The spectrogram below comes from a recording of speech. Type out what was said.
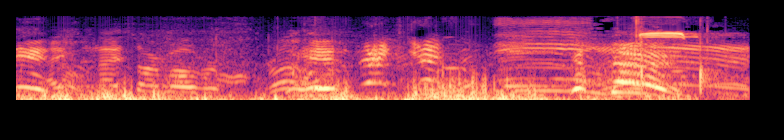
his head. Nice arm over. Go ahead. Yes, sir.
